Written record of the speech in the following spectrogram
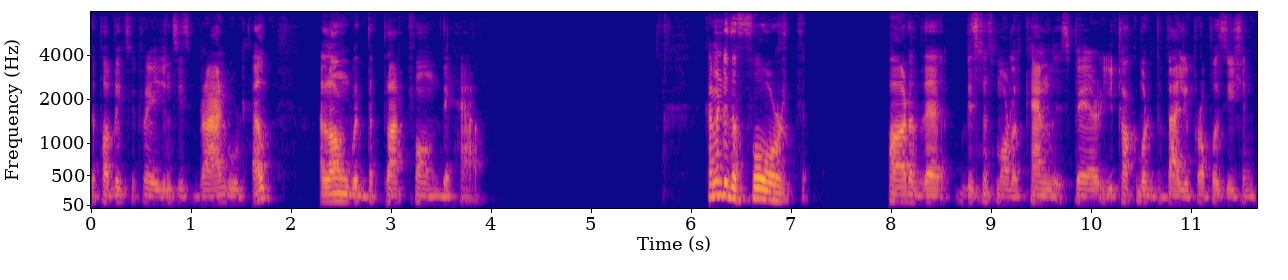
the public sector agency's brand would help along with the platform they have. Coming to the fourth part of the business model canvas where you talk about the value proposition.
